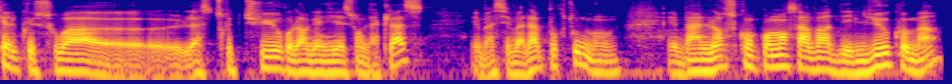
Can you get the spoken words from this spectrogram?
quelle que soit euh, la structure ou l'organisation de la classe, eh ben c'est valable pour tout le monde. Eh ben lorsqu'on commence à avoir des lieux communs,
